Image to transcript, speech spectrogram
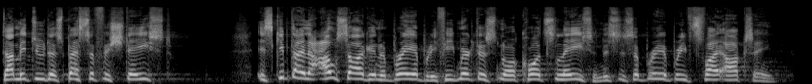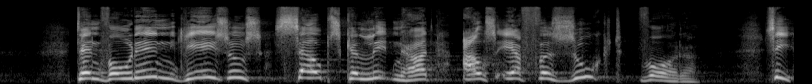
damit du das besser verstehst? Es gibt eine Aussage in Hebräerbrief, ich möchte es nur kurz lesen. Das ist Hebräerbrief 2,18. Denn worin Jesus selbst gelitten hat, als er versucht wurde Sieh,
